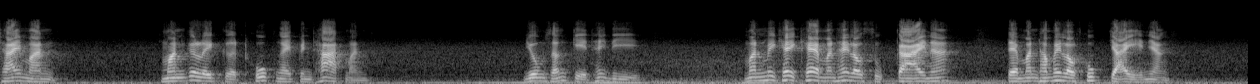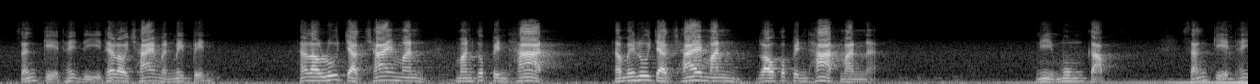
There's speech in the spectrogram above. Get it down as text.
ใช้มัน มันก็เลยเกิดทุกข์ไงเป็นธาตุมันโยมสังเกตให้ดี มันไม่แค่แค่มันให้เราสุขกายนะ แต่มันทำให้เราทุกข์ใจเห็นยังสังเกตให้ดี ถ้าเราใช้มันไม่เป็น ถ้าเรารู้จักใช้มัน มันก็เป็นธาตุถ้าไม่รู้จักใช้มัน เราก็เป็นธาตุมันน่ะ นี่มุมกลับ สังเกตให้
